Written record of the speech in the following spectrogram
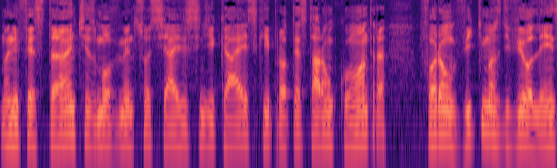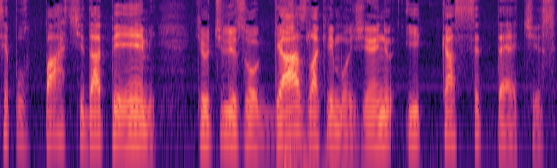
Manifestantes, movimentos sociais e sindicais que protestaram contra foram vítimas de violência por parte da PM, que utilizou gás lacrimogênio e cacetetes.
